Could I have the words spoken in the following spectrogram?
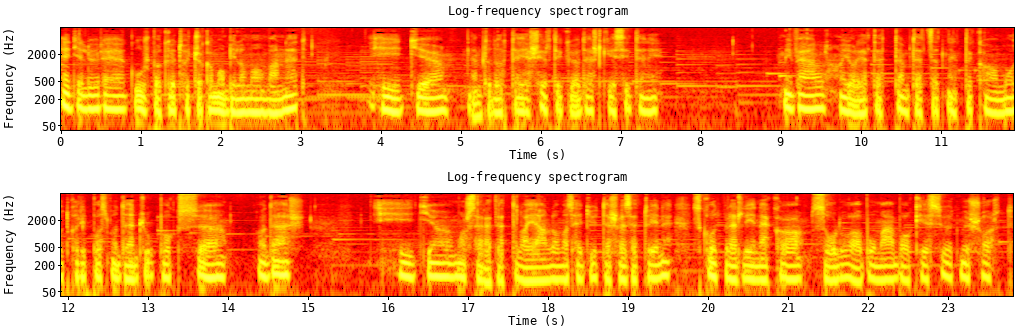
Egyelőre gúzsba köt, hogy csak a mobilomon van net, így nem tudok teljes értékű adást készíteni. Mivel, ha jól értettem, tetszett nektek a múltkori Postmodern Jukebox adás, így most szeretettel ajánlom az együttes vezetőjének, Scott Bradley-nek a szóló albumából készült műsort.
